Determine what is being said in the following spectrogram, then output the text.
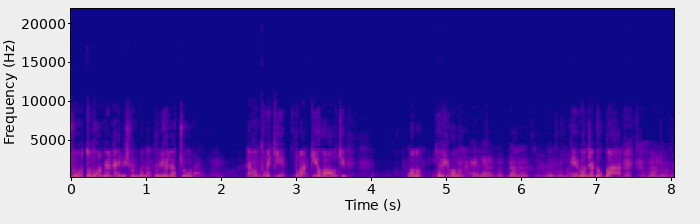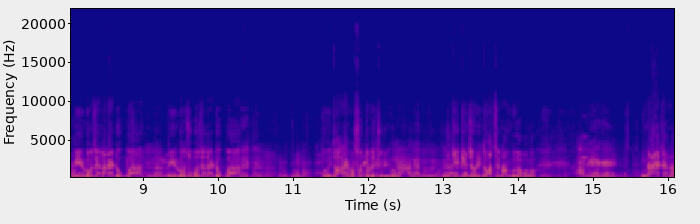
চোর তো ধর্মের কাহিনী শুনবে না তুমি হইলা চোর। এখন তুমি কি তোমার কি হওয়া উচিত? বলো তুমি বলো। না। পীরগঞ্জে ঢুকবা? পীরগঞ্জ এলাকায় ঢুকবা? পীরগঞ্জ উপজেলায় ঢুকবা। তুমি তো আড়াই বছর ধরে চুরি করো। কে কে জড়িত আছে? নামগুলো বলো। আমি একাই। না একা না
